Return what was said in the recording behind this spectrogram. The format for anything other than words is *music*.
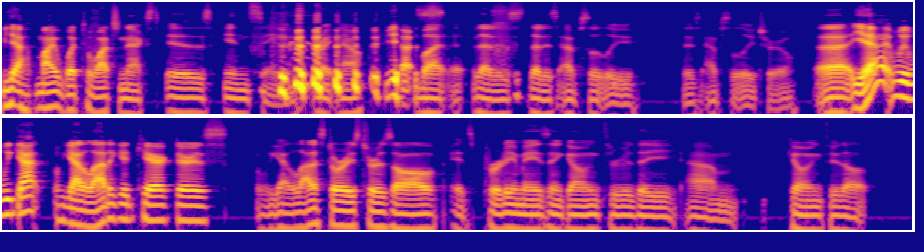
Yeah, my what to watch next is insane *laughs* right now. yes, but that is that is absolutely is absolutely true. Uh, yeah, we we got we got a lot of good characters. We got a lot of stories to resolve. It's pretty amazing going through the um, going through the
